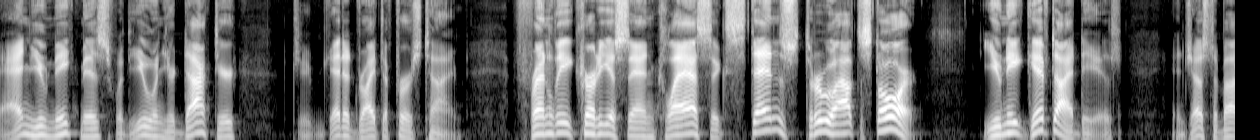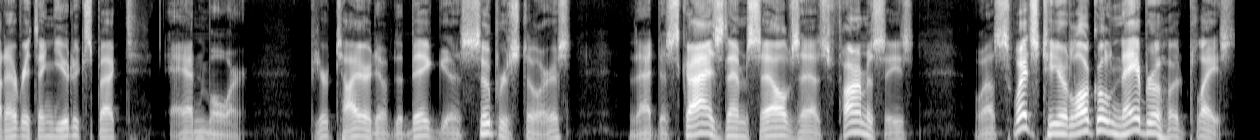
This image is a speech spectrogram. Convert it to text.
and uniqueness with you and your doctor to get it right the first time. Friendly, courteous, and class extends throughout the store. Unique gift ideas and just about everything you'd expect and more. If you're tired of the big uh, superstores that disguise themselves as pharmacies, well, switch to your local neighborhood place.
